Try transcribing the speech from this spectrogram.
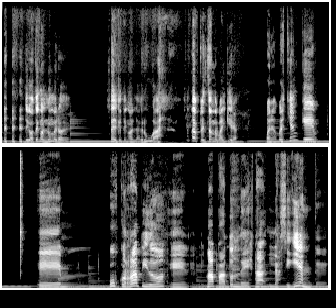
digo, tengo el número de. No sé, el que tengo en la grúa. yo estaba pensando cualquiera. Bueno, cuestión que eh, busco rápido eh, en el mapa dónde está la siguiente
